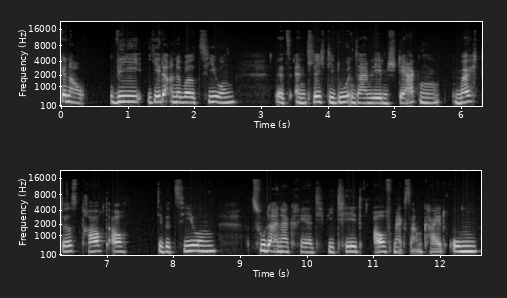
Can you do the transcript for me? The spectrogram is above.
genau wie jede andere Beziehung letztendlich, die du in deinem Leben stärken möchtest, braucht auch die Beziehung zu deiner Kreativität Aufmerksamkeit, um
